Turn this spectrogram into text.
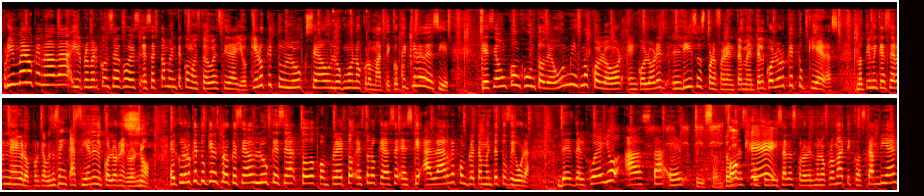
primero que nada, y el primer consejo es exactamente como estoy vestida yo. Quiero que tu look sea un look monocromático. ¿Qué quiere decir? Que sea un conjunto de un mismo color, en colores lisos preferentemente, el color que tú quieras. No tiene que ser negro, porque a veces se encasillan en el color negro, no. El color que tú quieres, pero que sea look, que sea todo completo. Esto lo que hace es que alargue completamente tu figura, desde el cuello hasta el piso. Entonces, utiliza los colores monocromáticos. También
